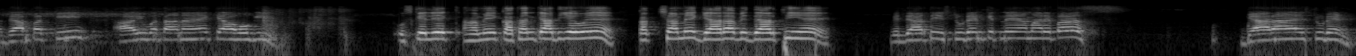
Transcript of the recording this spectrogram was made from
अध्यापक की आयु बताना है, क्या होगी? उसके लिए हमें कथन क्या दिए हुए हैं? कक्षा में ग्यारह विद्यार्थी हैं। विद्यार्थी स्टूडेंट कितने हैं हमारे पास? ग्यारह है स्टूडेंट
